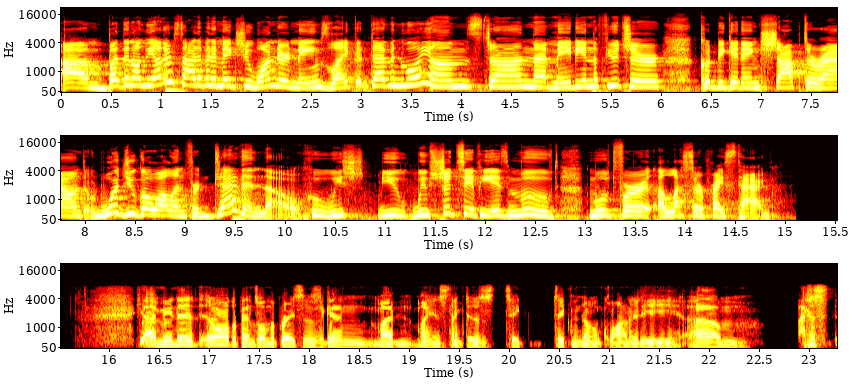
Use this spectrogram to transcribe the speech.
Um, but then on the other side of it, it makes you wonder names like Devin Williams, John, that maybe in the future could be getting shopped around. Would you go all in for Devin though? Who we sh- you we should see if he is moved, moved for a lesser price tag. Yeah, I mean, it, it all depends on the prices. Again, my my instinct is take take the known quantity. Um, I just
